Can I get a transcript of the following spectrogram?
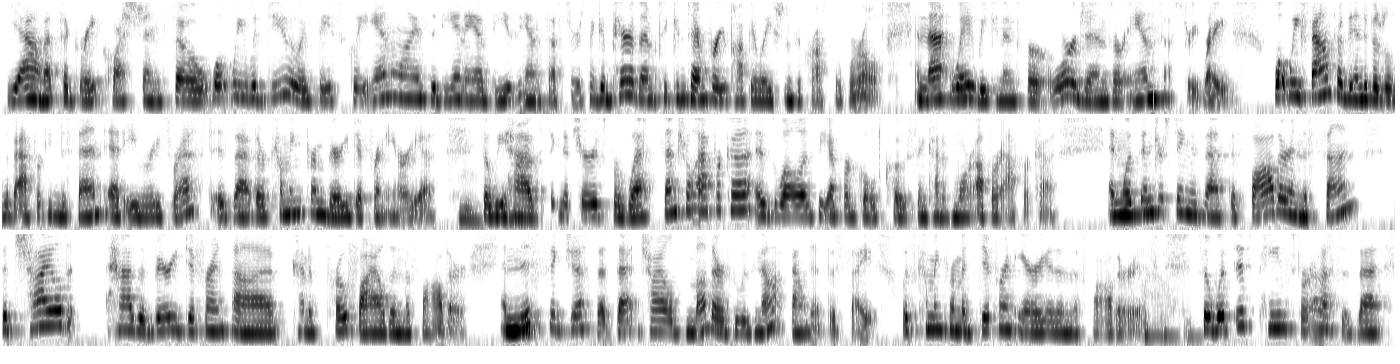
Yeah, that's a great question. So, what we would do is basically analyze the DNA of these ancestors and compare them to contemporary populations across the world. And that way we can infer origins or ancestry, right? What we found for the individuals of African descent at Avery's Rest is that they're coming from very different areas. Mm-hmm. So, we have signatures for West Central Africa as well as the Upper Gold Coast and kind of more Upper Africa. And what's interesting is that the father and the son, the child has a very different uh, kind of profile than the father. And this suggests that that child's mother, who was not found at the site, was coming from a different area than the father is. So, what this paints for us is that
